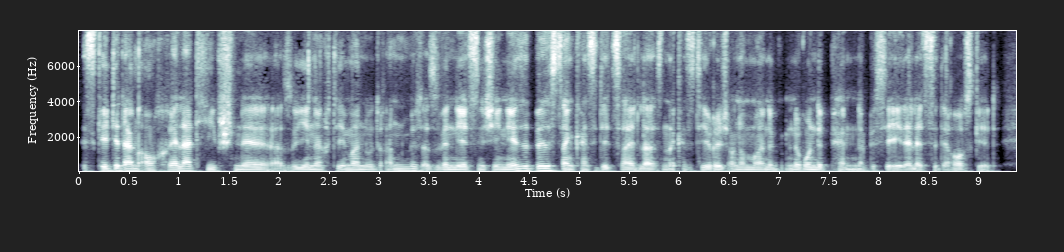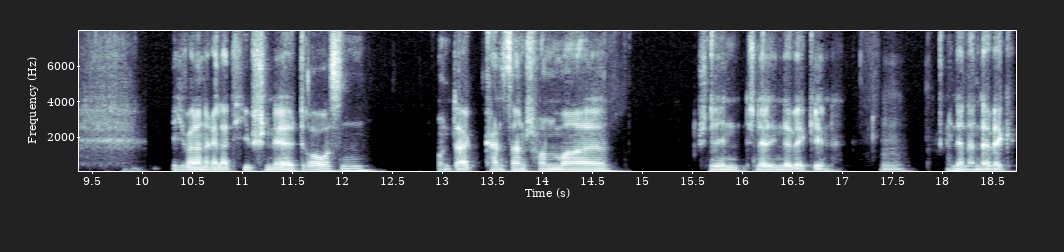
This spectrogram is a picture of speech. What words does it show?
es geht ja dann auch relativ schnell. Also je nachdem, wann du dran bist. Also wenn du jetzt ein Chinese bist, dann kannst du dir Zeit lassen. Da kannst du theoretisch auch nochmal eine, eine Runde pennen. Da bist du eh der Letzte, der rausgeht. Ich war dann relativ schnell draußen und da kannst du dann schon mal schnell, schnell hinterweggehen. Mhm. Hintereinander weg.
